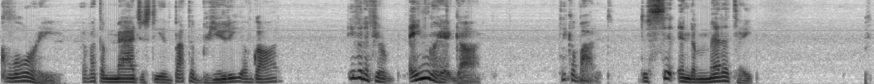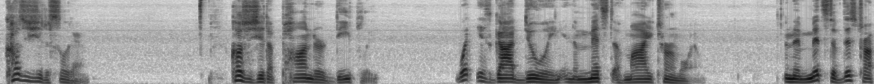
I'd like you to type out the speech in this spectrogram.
glory, about the majesty, about the beauty of God? Even if you're angry at God, Think about it. To sit and to meditate causes you to slow down, causes you to ponder deeply. What is God doing in the midst of my turmoil? In the midst of this trial,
